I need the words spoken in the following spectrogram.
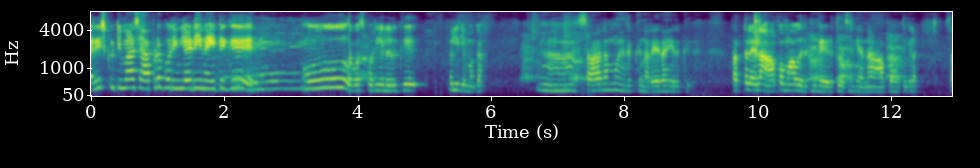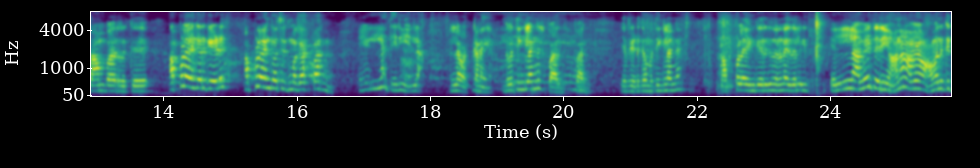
ஹரிஷ் குட்டிமா சாப்பிட போறீங்களாடி நைட்டுக்கு? ஓ. கோஸ் பொரியல் இருக்குது தள்ளிக்கம்மாக்கா சாதமும் இருக்குது நிறைய தான் இருக்குது பத்தலைன்னா ஆப்பமாவும் இருக்குங்க எடுத்து வச்சுருக்கேன். என்ன ஆப்பம் ஊற்றிக்கலாம் சாம்பார் இருக்குது அப்பளம் எங்கே இருக்குது எடு. அப்பளம் எங்கே வச்சுருக்குமாக்கா பாருங்க. எல்லாம் தெரியும் எல்லாம். எல்லாம் வக்கணையா. இங்கே பார்த்தீங்களாங்க பாருங்க பாருங்க. எப்படி எடுக்காம பார்த்தீங்களாங்க அப்பளம் எங்கே இருக்குதுன்னா இதெல்லாம் இது எல்லாமே தெரியும். ஆனால் அவன் அவனுக்கு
